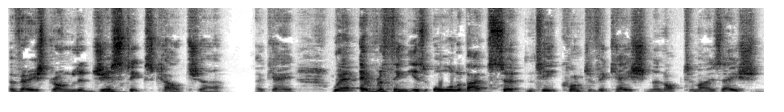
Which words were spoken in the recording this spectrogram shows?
a very strong logistics culture, okay, where everything is all about certainty, quantification, and optimization,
